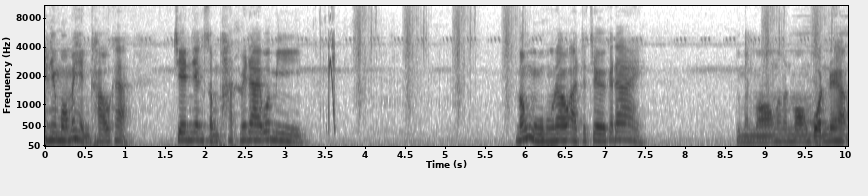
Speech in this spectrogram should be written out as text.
นยังมองไม่เห็นเขาค่ะ เจนยังสัมผัสไม่ได้ว่ามี น้องหมูของเราอาจจะเจอก็ได้ ดูมันมองมันมองบนด้วยครับ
